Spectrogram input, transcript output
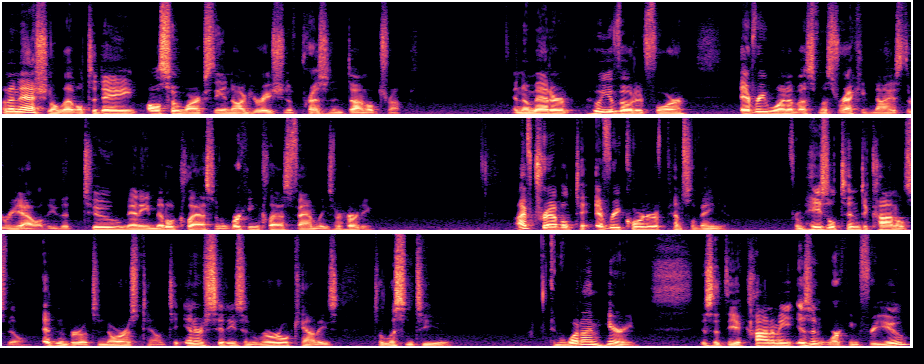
On a national level, today also marks the inauguration of President Donald Trump. And no matter who you voted for, every one of us must recognize the reality that too many middle class and working class families are hurting. I've traveled to every corner of Pennsylvania, from Hazleton to Connellsville, Edinboro to Norristown, to inner cities and rural counties to listen to you. And what I'm hearing is that the economy isn't working for you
